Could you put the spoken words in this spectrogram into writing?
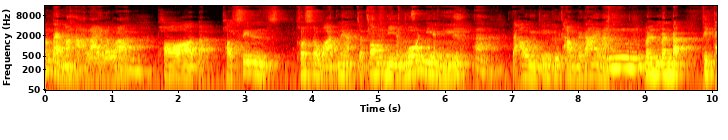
ตั้งแต่มหาลัยแล้วว่าอืมพอแบบพอสิ้นทศวรรษเนี่ยจะต้องมีอย่างโน้นมีอย่างนี้อ่าแต่เอาจริงๆ คือทำไม่ได้นะอืมมันมันแบบผิดแผ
